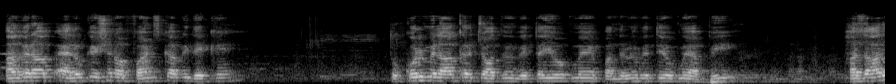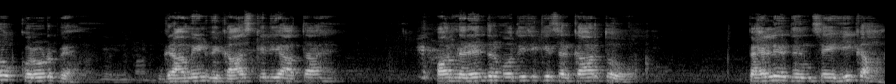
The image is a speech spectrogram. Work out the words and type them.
अगर आप एलोकेशन ऑफ़ फंड्स का भी देखें तो कुल मिलाकर चौदहवें वित्त योग में, पंद्रहवें वित्त योग में अब भी हज़ारों करोड़ रुपया ग्रामीण विकास के लिए आता है। और नरेंद्र मोदी जी की सरकार तो पहले दिन से ही कहा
